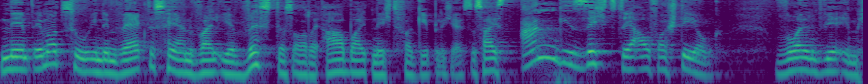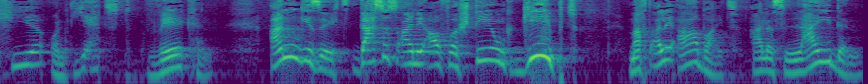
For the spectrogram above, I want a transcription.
nehmt immer zu in dem Werk des Herrn, weil ihr wisst, dass eure Arbeit nicht vergeblich ist. Das heißt, angesichts der Auferstehung wollen wir im Hier und Jetzt wirken. Angesichts, dass es eine Auferstehung gibt, macht alle Arbeit, alles Leiden,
